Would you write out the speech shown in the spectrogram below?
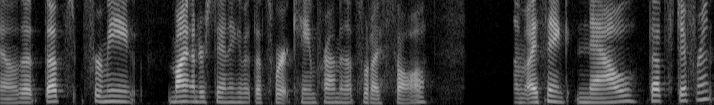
You know that that's for me. My understanding of it, that's where it came from, and that's what I saw. Um, I think now that's different.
